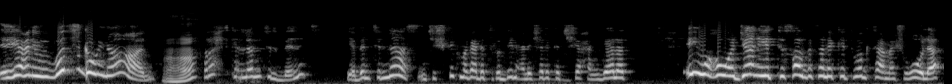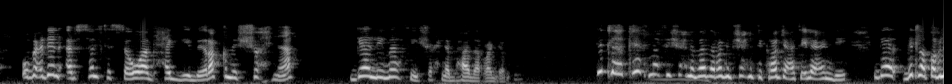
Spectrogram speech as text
يعني what's going on رحت كلمت البنت. يا بنت الناس أنت إيش فيك ما قاعدة تردين على شركة الشحن؟ قالت إيوه هو جاني اتصال بس أنا كنت وقتها مشغولة وبعدين أرسلت السواق حقي برقم الشحنة قال لي ما في شحنة بهذا الرقم. قلت لها كيف ما في شحنة بهذا الرقم؟ شحنتك رجعت إلى عندي. قال قلت لها طب ليه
